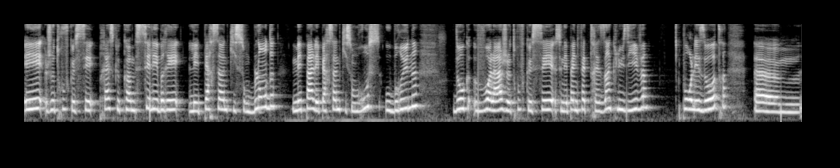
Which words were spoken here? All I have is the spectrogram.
Et je trouve que c'est presque comme célébrer les personnes qui sont blondes, mais pas les personnes qui sont rousses ou brunes. Donc voilà, je trouve que c'est, ce n'est pas une fête très inclusive pour les autres. Euh,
